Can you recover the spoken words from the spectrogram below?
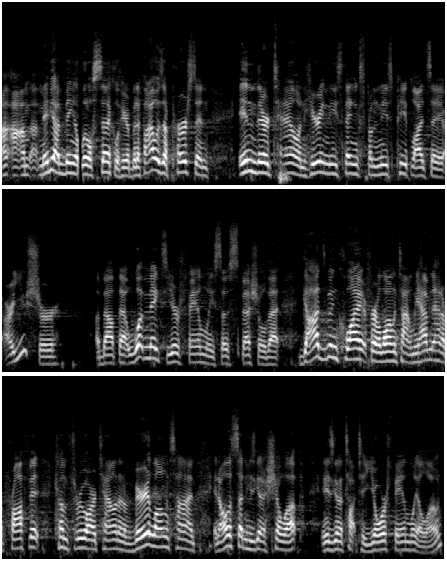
I, I'm, uh, maybe I'm being a little cynical here, but if I was a person in their town hearing these things from these people, I'd say, Are you sure about that? What makes your family so special that God's been quiet for a long time? We haven't had a prophet come through our town in a very long time, and all of a sudden he's going to show up and he's going to talk to your family alone?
